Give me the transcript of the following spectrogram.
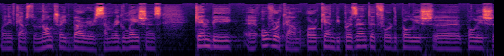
when it comes to non-trade barriers, some regulations can be uh, overcome or can be presented for the Polish uh, Polish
